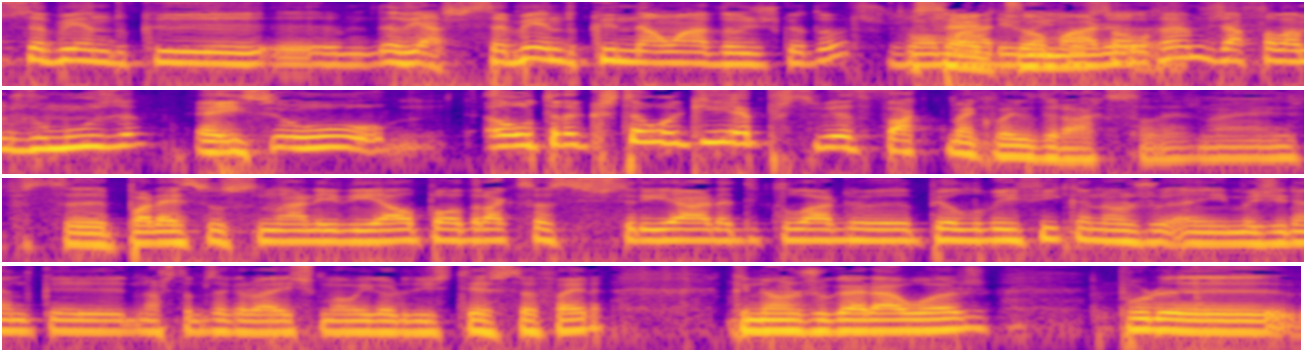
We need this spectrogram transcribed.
sabendo que, uh, aliás, sabendo que não há dois jogadores, João certo, Mário João e Mário... Gonçalo Ramos, já falámos do Musa. É isso. O... A outra questão aqui é perceber de facto como é que veio o Draxler, não é? Se parece o cenário ideal para o Draxler se estrear a titular pelo Benfica, não, imaginando que nós estamos a gravar isto, como o Igor disse, terça-feira, que não jogará hoje por, eh,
